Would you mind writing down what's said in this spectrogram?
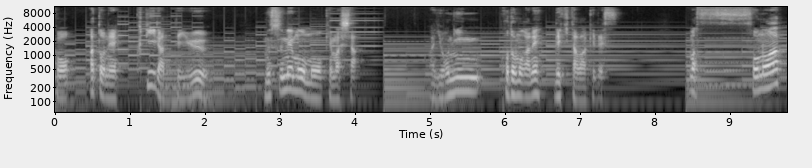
子、あとね、クティーラっていう娘も設けました。4人子供がね、できたわけです。まあ、その後、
